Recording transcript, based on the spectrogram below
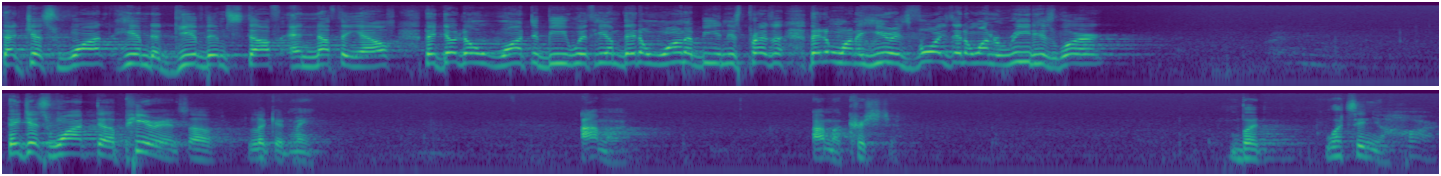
that just want Him to give them stuff and nothing else. They don't want to be with Him. They don't want to be in His presence. They don't want to hear His voice. They don't want to read His word. They just want the appearance of, look at me. I'm a, I'm a Christian. But what's in your heart?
